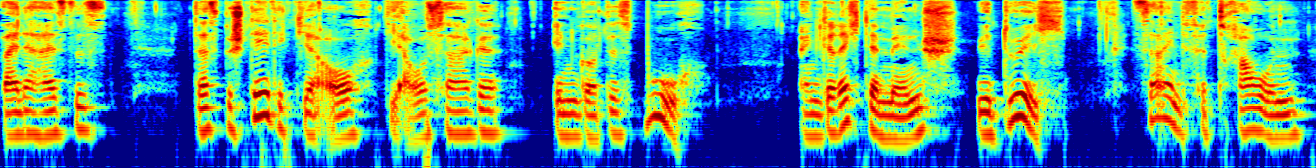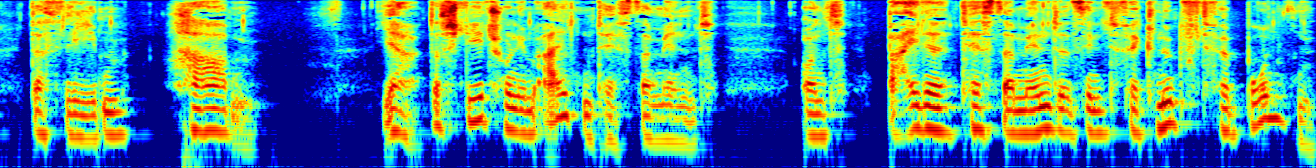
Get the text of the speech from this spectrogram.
Weiter heißt es, das bestätigt ja auch die Aussage in Gottes Buch. Ein gerechter Mensch wird durch sein Vertrauen das Leben haben. Ja, das steht schon im Alten Testament. Und beide Testamente sind verknüpft, verbunden.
